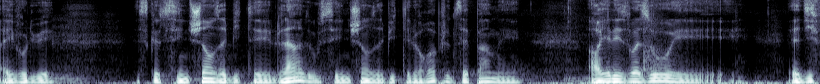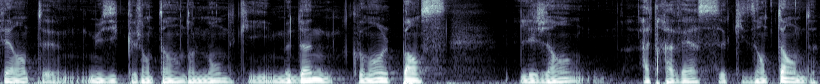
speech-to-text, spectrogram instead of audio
à évoluer? Est-ce que c'est une chance d'habiter l'Inde ou c'est une chance d'habiter l'Europe? Je ne sais pas, mais. Alors il y a les oiseaux et, les différentes euh, musiques que j'entends dans le monde qui me donnent comment pensent les gens à travers ce qu'ils entendent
